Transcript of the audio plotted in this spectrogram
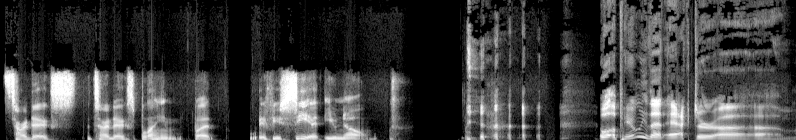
It's hard to ex- it's hard to explain, but if you see it, you know. well, apparently that actor, uh, um,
